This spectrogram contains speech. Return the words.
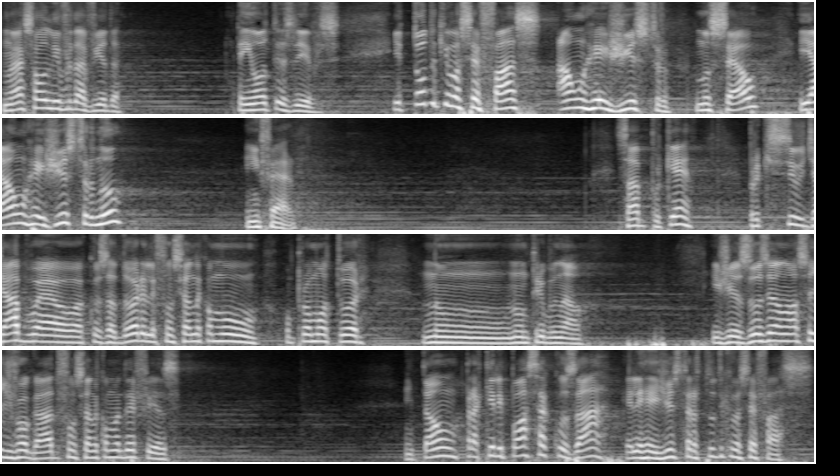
Não é só o livro da vida, tem outros livros. E tudo que você faz, há um registro no céu e há um registro no inferno. Sabe por quê? Porque se o diabo é o acusador, ele funciona como o promotor num, num tribunal. E Jesus é o nosso advogado, funciona como a defesa. Então, para que ele possa acusar, ele registra tudo que você faz.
